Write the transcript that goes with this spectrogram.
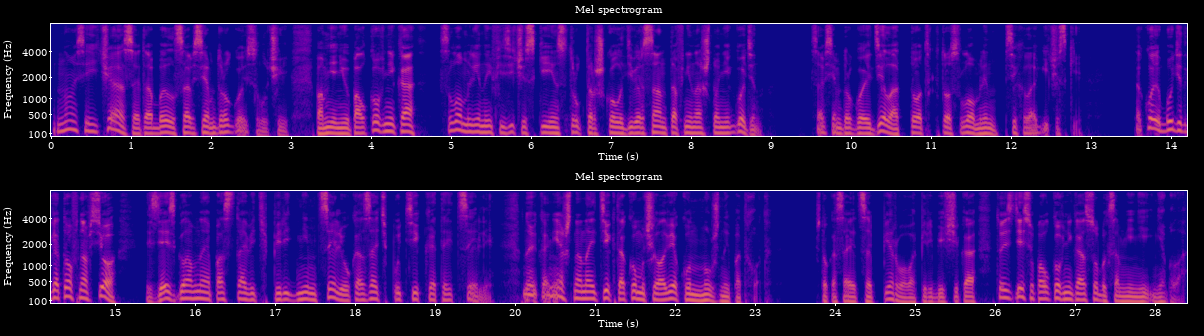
Но сейчас это был совсем другой случай. По мнению полковника, сломленный физический инструктор школы диверсантов ни на что не годен. Совсем другое дело тот, кто сломлен психологически. Такой будет готов на все. Здесь главное поставить перед ним цель и указать пути к этой цели. Ну и, конечно, найти к такому человеку нужный подход. Что касается первого перебежчика, то здесь у полковника особых сомнений не было.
